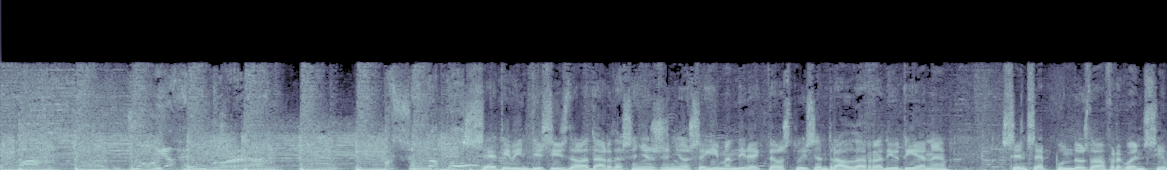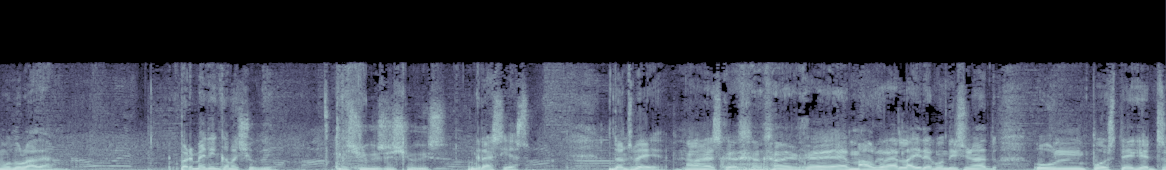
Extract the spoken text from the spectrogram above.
Opa, yo hacer un corral. Pasa una po... 7 i 26 de la tarda, senyors i senyors. Seguim en directe a l'estudi central de Ràdio Tiana, 107.2 de la freqüència modulada. Permetin que m'aixugui. Aixuguis, aixuguis. Gràcies. Doncs bé, no, és que, que, que malgrat l'aire condicionat, un pues, té aquests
